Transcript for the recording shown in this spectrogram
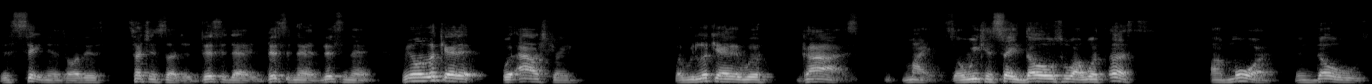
this sickness or this such and such, or this and that, this and that, this and that, we don't look at it with our strength, but we look at it with God's might. So we can say those who are with us are more than those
